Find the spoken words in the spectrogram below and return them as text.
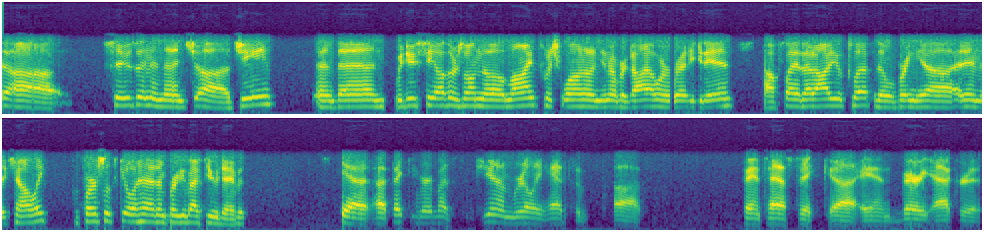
uh, Susan, and then uh, Jean, and then we do see others on the line. Push one on your number dial when we're ready to get in. I'll play that audio clip, and then we'll bring uh, it in to Kelly. But first, let's go ahead and bring it back to you, David. Yeah, uh, thank you very much. Jim really had some uh, fantastic uh, and very accurate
